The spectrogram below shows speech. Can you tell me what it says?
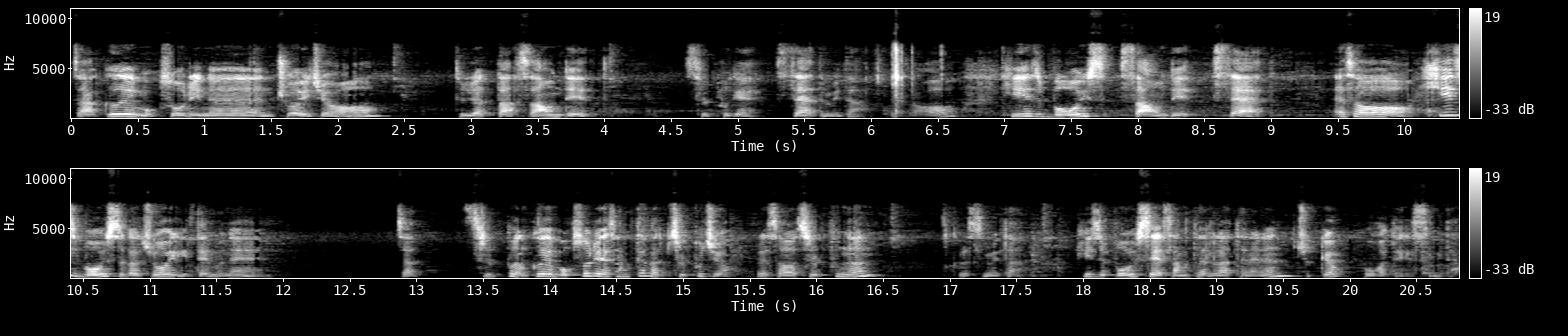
자 그의 목소리는 주어이죠. 들렸다 sounded 슬프게 sad입니다. 그래서 his voice sounded sad. 에서 his voice가 주어이기 때문에 자 슬픈 그의 목소리의 상태가 슬프죠. 그래서 슬프는 그렇습니다. his voice의 상태를 나타내는 주격 보호가 되겠습니다.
